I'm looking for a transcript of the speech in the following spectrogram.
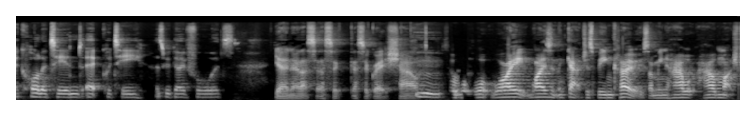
equality and equity as we go forwards. Yeah, no, that's that's a that's a great shout. Mm. So what, why why isn't the gap just being closed? I mean, how how much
